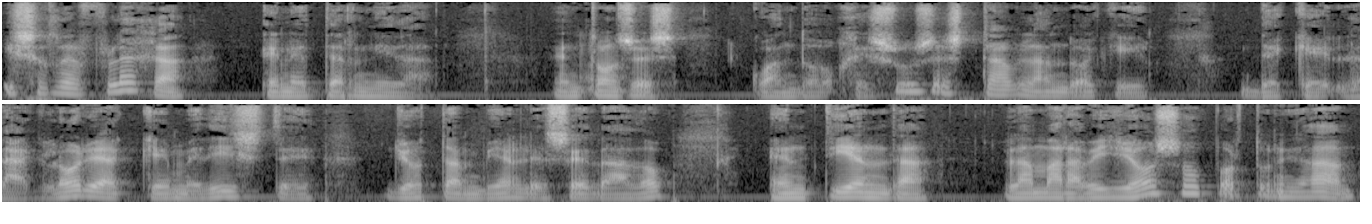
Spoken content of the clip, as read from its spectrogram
y se refleja en eternidad. Entonces, cuando Jesús está hablando aquí de que la gloria que me diste yo también les he dado, entienda la maravillosa oportunidad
